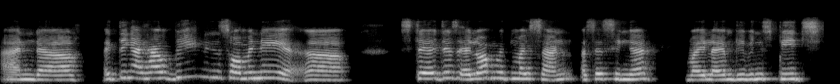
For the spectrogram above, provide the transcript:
And uh, I think I have been in so many uh, stages along with my son as a singer while I am giving speech.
